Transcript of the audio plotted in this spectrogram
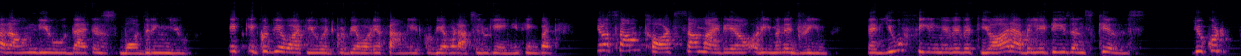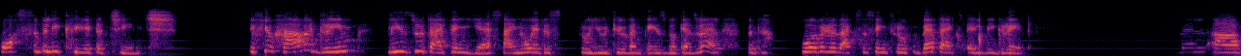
around you that is bothering you? It it could be about you, it could be about your family, it could be about absolutely anything. But you know, some thought, some idea, or even a dream that you feel maybe with your abilities and skills, you could possibly create a change. If you have a dream, please do type in yes. I know it is through YouTube and Facebook as well, but whoever is accessing through WebEx, it'll be great. Well, uh,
